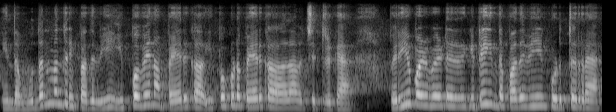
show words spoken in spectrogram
இந்த முதன் மந்திரி பதவியை இப்போவே நான் பெயருக்காக இப்போ கூட பெயருக்காக தான் வச்சுட்ருக்கேன். பெரிய பழுவேட்டரர்கிட்ட இந்த பதவியும் கொடுத்துட்றேன்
